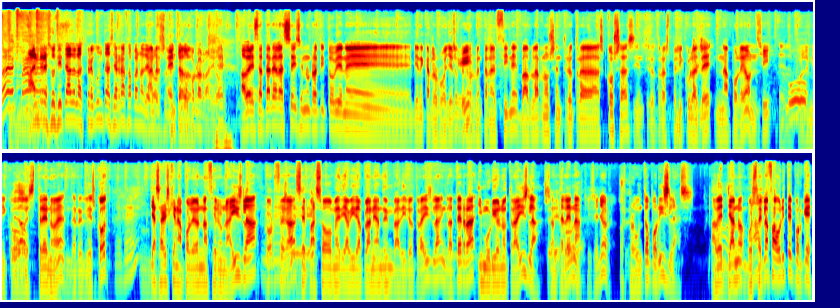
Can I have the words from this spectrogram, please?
Han resucitado las preguntas de Rafa Panadero. Han resucitado. En todo por la radio. A ver, esta tarde a las seis en un ratito, viene, viene Carlos Bollero, sí. que nos ventana el cine. Va a hablarnos, entre otras cosas y entre otras películas, de Napoleón. Sí. El polémico estreno ¿eh? de Ridley Scott. Ya sabéis que Napoleón nació en una isla, Córcega. Se pasó media vida planeando invadir otra isla, Inglaterra, y murió en otra isla, Santa Elena. Sí, señor. Os pregunto por islas. A ver, ya no, vuestra isla ah. favorita y por qué.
